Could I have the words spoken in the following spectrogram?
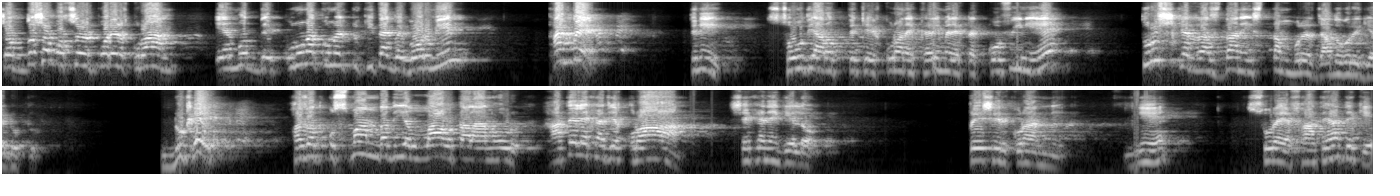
চোদ্দশো বৎসরের পরের কোরআন, এর মধ্যে কোনো না কোনো একটু কি থাকবে? গরমিল থাকবে। তিনি সৌদি আরব থেকে কোরআনে কারিমের একটা কফি নিয়ে তুরস্কের রাজধানী ইস্তাম্বুলের জাদুঘরে গিয়ে ঢুকলো। ঢুকে হজরত উসমান রাদি আল্লাহ তালানহুর হাতে লেখা যে কোরআন, সেখানে গেল প্রেসের কোরআন নিয়ে। নিয়ে সুরায় ফাতেহা থেকে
